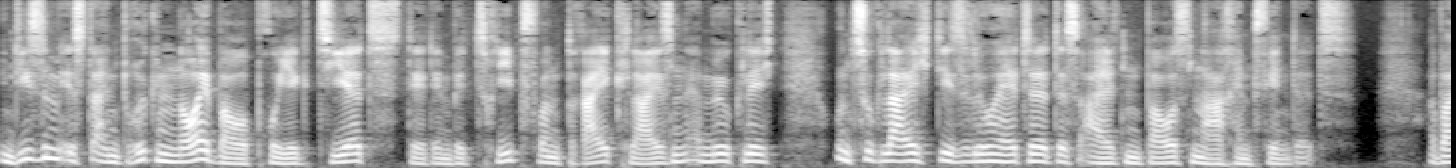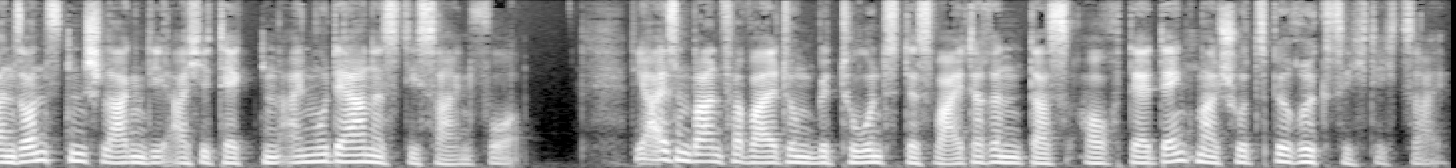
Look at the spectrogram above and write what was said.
In diesem ist ein Brückenneubau projektiert, der den Betrieb von drei Gleisen ermöglicht und zugleich die Silhouette des alten Baus nachempfindet. Aber ansonsten schlagen die Architekten ein modernes Design vor. Die Eisenbahnverwaltung betont des Weiteren, dass auch der Denkmalschutz berücksichtigt sei.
